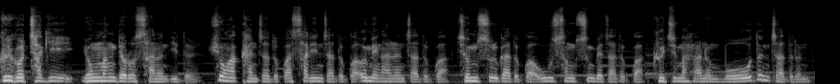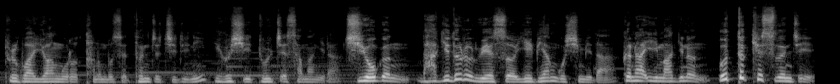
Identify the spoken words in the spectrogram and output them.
그리고 자기 욕망대로 사는 이들, 흉악한 자들과 살인자들과 음행하는 자들과 점술가들과 우상숭배자들과 거짓말하는 모든 자들은 불과 유황으로 타는 곳에 던져지리니 이것이 둘째 사망이라. 지옥은 마귀들을 위해서 예비한 곳입니다. 그러나 이 마귀는 어떻게 쓰든지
